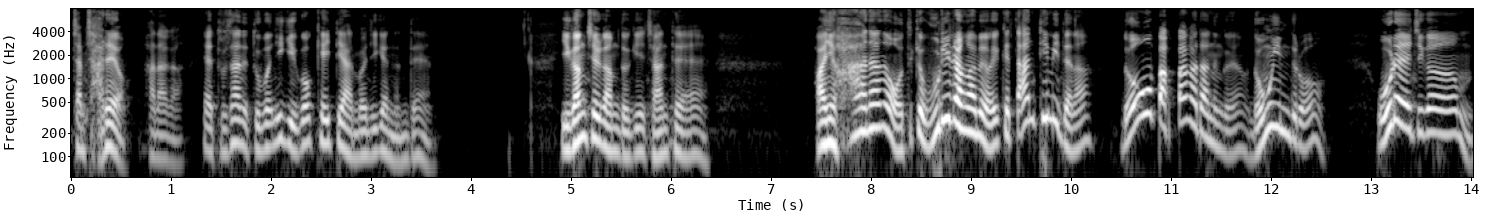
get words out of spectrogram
참 잘해요. 하나가. 예, 두산에 두 번 이기고 KT 한 번 이겼는데 이강철 감독이 저한테 아니 하나는 어떻게 우리랑 하면 이렇게 딴 팀이 되나? 너무 빡빡하다는 거예요. 너무 힘들어. 올해 지금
